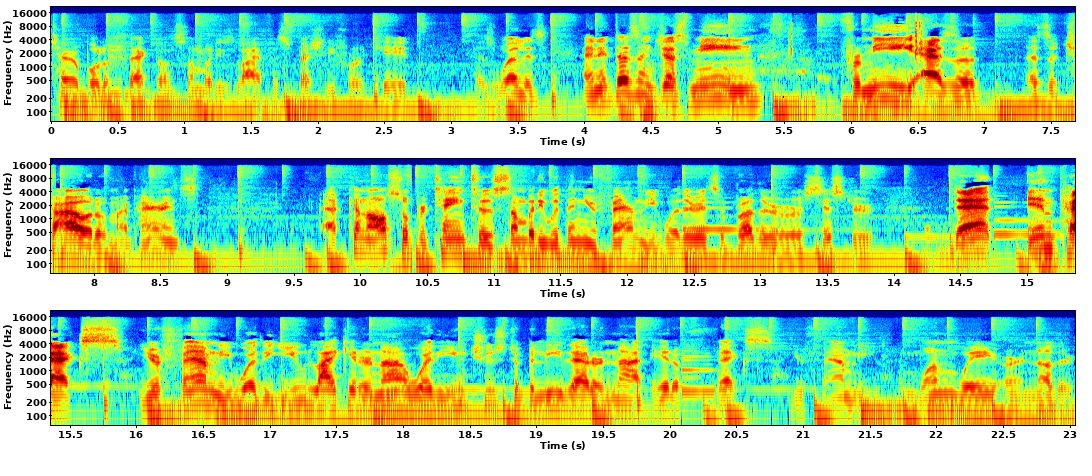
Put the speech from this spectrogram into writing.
terrible effect on somebody's life, especially for a kid, as well as. And it doesn't just mean, for me as a as a child of my parents, that can also pertain to somebody within your family, whether it's a brother or a sister. That impacts your family, whether you like it or not, whether you choose to believe that or not. It affects your family in one way or another.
